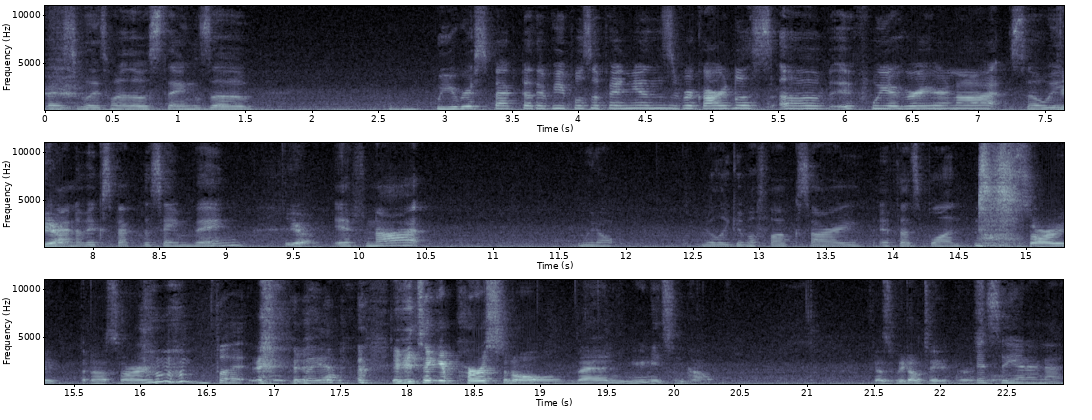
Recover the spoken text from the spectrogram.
Basically, it's one of those things of we respect other people's opinions regardless of if we agree or not. So we Yeah. kind of expect the same thing. Yeah. If not, we don't really give a fuck. Sorry if that's blunt. Sorry, but not sorry. but, but yeah. if you take it personal, then you need some help. Because we don't take it personal. It's the internet.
